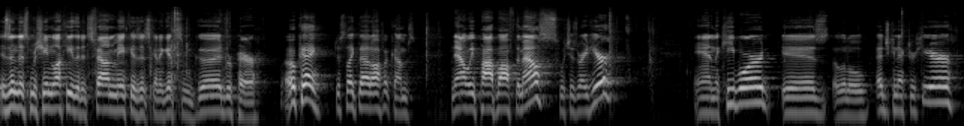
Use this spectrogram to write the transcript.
Isn't this machine lucky that it's found me because it's going to get some good repair. Okay, just like that, off it comes. Now we pop off the mouse, which is right here. And the keyboard is a little edge connector here,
